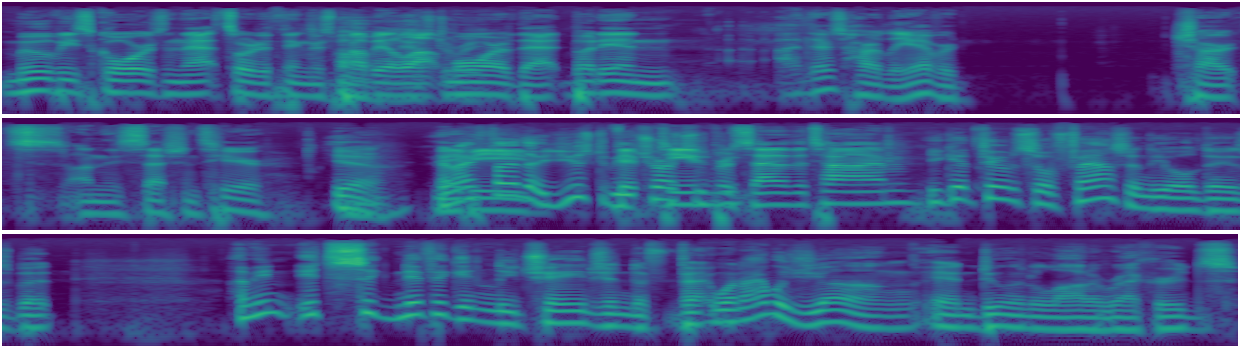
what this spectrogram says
movie scores and that sort of thing, there's probably you a lot more of that. But in uh, there's hardly ever charts on these sessions here. Yeah. And I find there used to be charts. Fifteen you- percent of the time. You get through them so fast in the old days, but I mean, it's significantly changed in the fa- when I was young and doing a lot of records.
